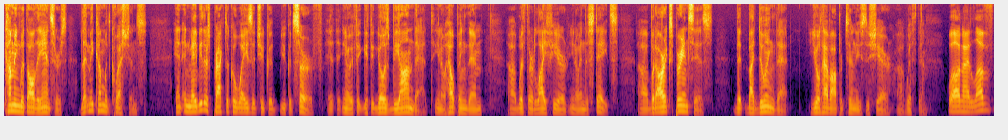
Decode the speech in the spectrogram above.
coming with all the answers. Let me come with questions. And, and maybe there's practical ways that you could you could serve. You know, if it, if it goes beyond that, you know, helping them uh, with their life here, you know, in the states. Uh, but our experience is that by doing that, you'll have opportunities to share uh, with them. Well, and I love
